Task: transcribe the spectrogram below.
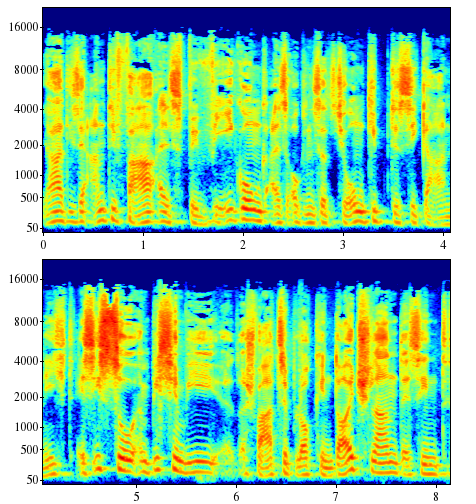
Ja, diese Antifa als Bewegung, als Organisation gibt es sie gar nicht. Es ist so ein bisschen wie der schwarze Block in Deutschland. Es sind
